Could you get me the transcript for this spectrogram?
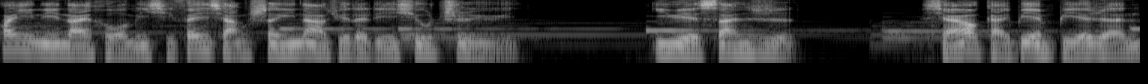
欢迎您来和我们一起分享圣依纳爵的灵修智语。一月三日，想要改变别人，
